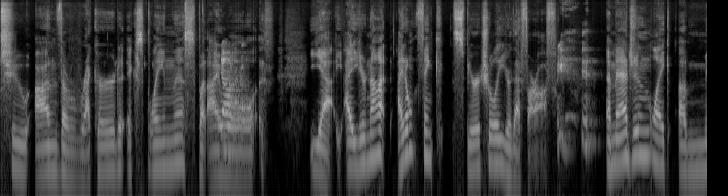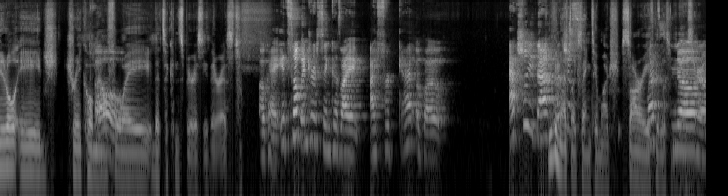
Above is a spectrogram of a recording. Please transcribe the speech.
to on the record explain this, but I No, no, no. Yeah, I, you're not. I don't think spiritually you're that far off. Imagine like a middle-aged Draco Oh. Malfoy that's a conspiracy theorist. okay. It's so interesting because I I forget about actually that Even that's like saying too much. Sorry if you're listening. no, no no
